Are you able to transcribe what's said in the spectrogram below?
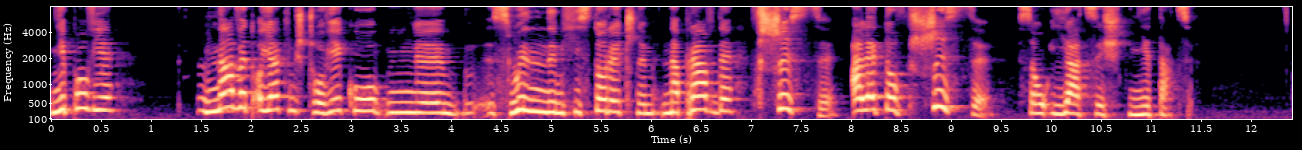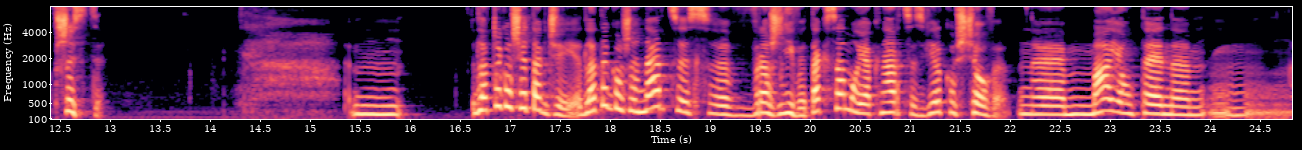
nie powie, nawet o jakimś człowieku mm, y, słynnym, historycznym, naprawdę wszyscy, ale to wszyscy są jacyś nie tacy. Wszyscy. Dlaczego się tak dzieje? Dlatego, że narcyz wrażliwy, tak samo jak narcyz wielkościowy, y, mają ten, mm,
